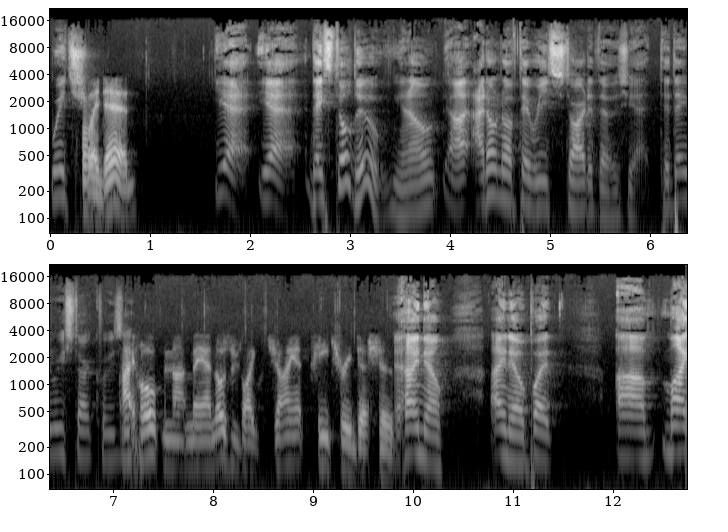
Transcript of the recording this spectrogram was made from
Which Well, they did. Yeah, yeah, they still do. You know, I, I don't know if they restarted those yet. Did they restart cruising? I hope not, man. Those are like giant petri dishes. I know, I know, but um, my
